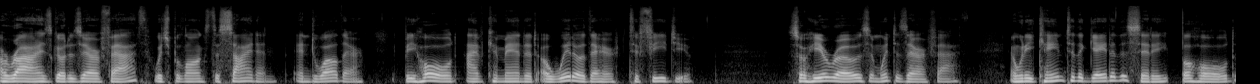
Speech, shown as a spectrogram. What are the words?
Arise, go to Zarephath, which belongs to Sidon, and dwell there. Behold, I have commanded a widow there to feed you. So he arose and went to Zarephath. And when he came to the gate of the city, behold,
